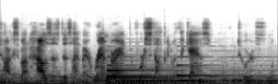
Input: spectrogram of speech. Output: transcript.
talks about houses designed by Rembrandt before stopping with a gasp. The tourists look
